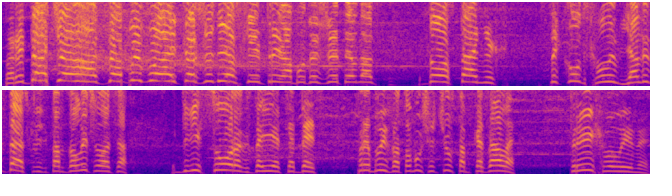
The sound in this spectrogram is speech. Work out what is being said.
Передача! Забивай Корженєвський! Інтрига буде жити у нас до останніх секунд, хвилин. Я не знаю, скільки там залишилося. 2.40, здається, десь приблизно, тому що чув, там казали 3 хвилини.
